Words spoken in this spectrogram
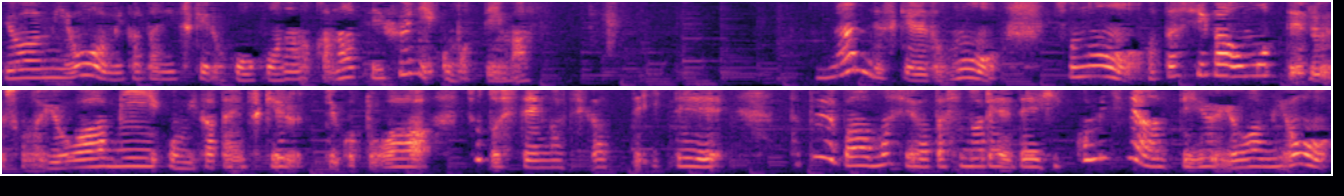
弱みを味方につける方法なのかなっていうふうに思っています。なんですけれども、その私が思ってるその弱みを味方につけるっていうことは、ちょっと視点が違っていて、例えばもし私の例で引っ込み思案っていう弱みを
